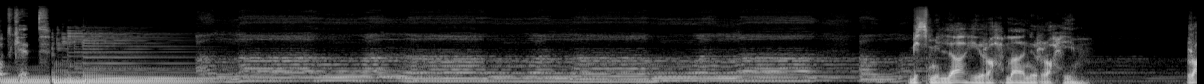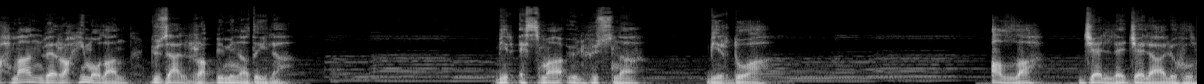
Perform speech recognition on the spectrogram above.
Podcast. Bismillahirrahmanirrahim. Rahman ve Rahim olan güzel Rabbimin adıyla. Bir Esmaül Hüsna, bir dua. Allah Celle Celaluhu.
